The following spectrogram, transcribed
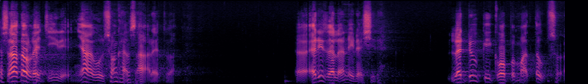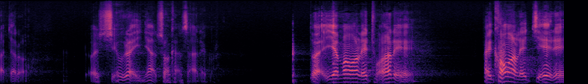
အစားတော့လည်းကြီးတယ်ညကိုဆွမ်းခံစားရတယ်သူက အဲအဲ့ဒီဇလန်နေလည်းရှိတယ်လက်တုကိကောပမတုတ်ဆိုတာကြတော့ရှင်ဥရညဆွမ်းခံစားရတယ်ကိုသူကရမောင်းလည်းထွားတယ်ဖိုက်ခေါင်းကလည်းကျဲတယ်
